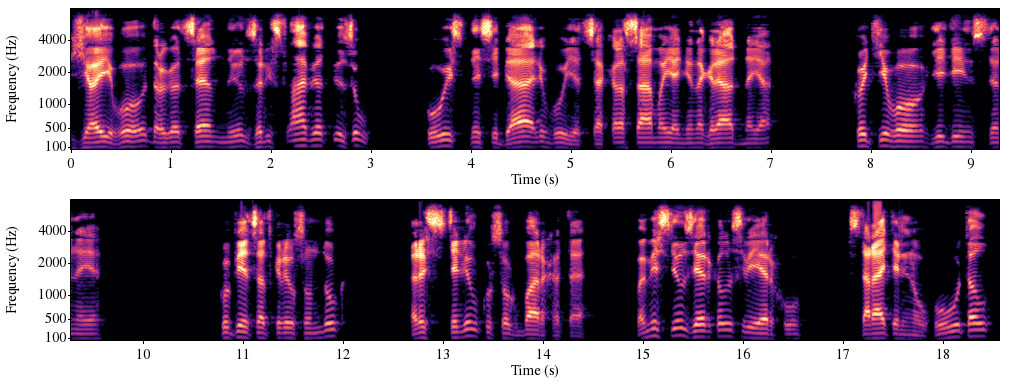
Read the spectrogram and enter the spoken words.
я его драгоценную Зариславе отвезу. Пусть на себя любуется, краса моя ненаглядная, хоть его единственная. Купец открыл сундук, расстелил кусок бархата, поместил зеркало сверху, старательно укутал,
